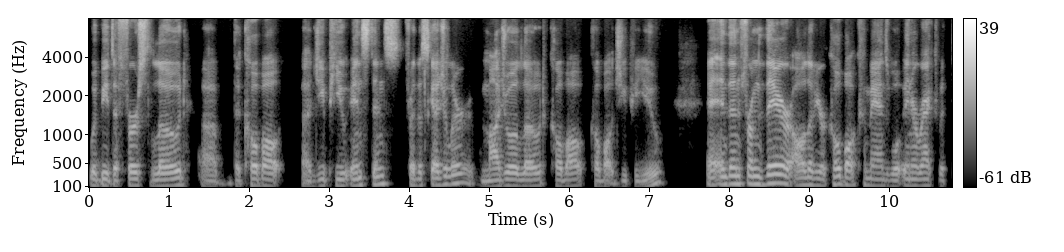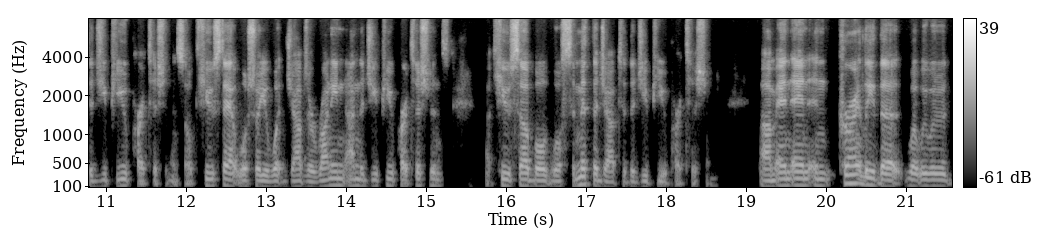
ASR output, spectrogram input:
would be to first load uh, the Cobalt uh, GPU instance for the scheduler, module load Cobalt, Cobalt GPU. And then from there, all of your Cobalt commands will interact with the GPU partition. And so QStat will show you what jobs are running on the GPU partitions. Uh, QSub will, will submit the job to the GPU partition. Um, and, and, and currently, the what we would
